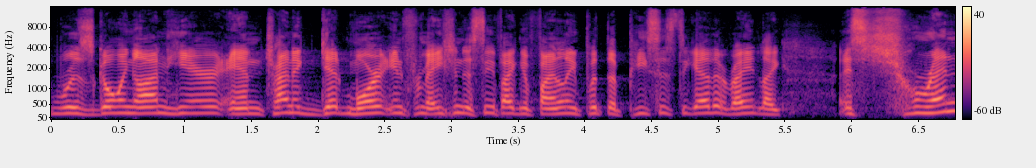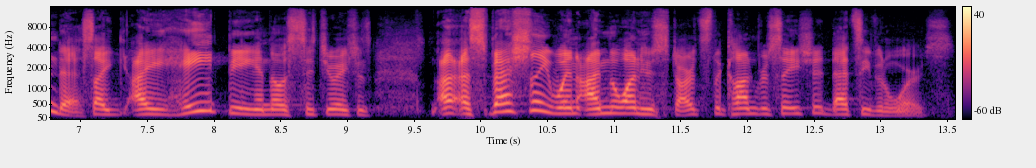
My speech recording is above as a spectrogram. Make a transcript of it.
was going on here and trying to get more information to see if I can finally put the pieces together, right? Like, it's horrendous. I, I hate being in those situations, uh, especially when I'm the one who starts the conversation. That's even worse.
